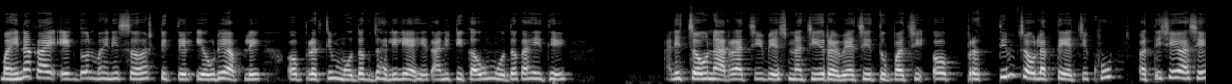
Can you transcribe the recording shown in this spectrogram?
महिना काय एक दोन महिने सहज टिकतील एवढे आपले अप्रतिम मोदक झालेले आहेत. आणि टिकाऊ मोदक आहे इथे. आणि चव नारळाची बेसनाची रव्याची तुपाची अप्रतिम चव लागते याची. खूप अतिशय असे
